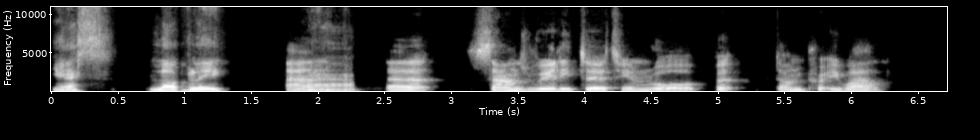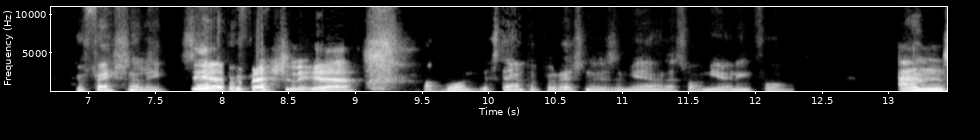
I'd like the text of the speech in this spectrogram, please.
Yes, lovely. And, wow. Uh, sounds really dirty and raw, but done pretty well. Professionally. Sounds yeah, prof- professionally, yeah. I want the stamp of professionalism. Yeah, that's what I'm yearning for. And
